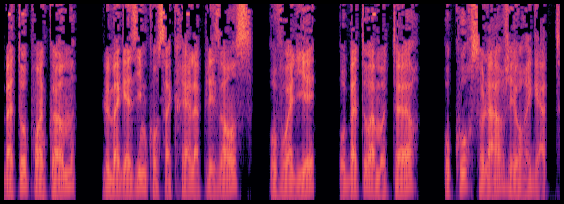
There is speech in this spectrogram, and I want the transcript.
Bateau.com, le magazine consacré à la plaisance, aux voiliers, aux bateaux à moteur, aux courses au large et aux régates.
